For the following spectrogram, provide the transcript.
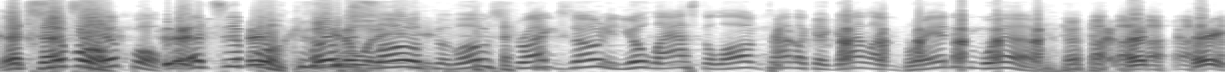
That's, that's simple. simple. That's simple. Go you know low, low strike zone, and you'll last a long time, like a guy like Brandon Webb. hey,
